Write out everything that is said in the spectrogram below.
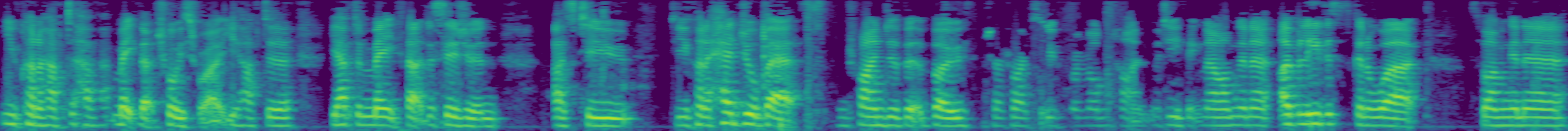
you kind of have to have make that choice, right? You have to you have to make that decision as to do you kind of hedge your bets and try and do a bit of both, which I tried to do for a long time, or do you think no, I'm gonna, I believe this is gonna work, so I'm gonna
